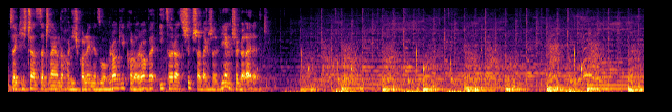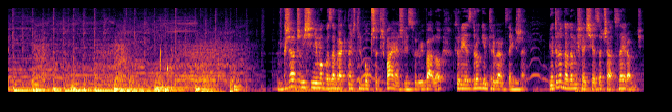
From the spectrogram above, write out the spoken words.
Co jakiś czas zaczynają dochodzić kolejne złowrogie, kolorowe i coraz szybsze, a także większe galaretki. Grze oczywiście nie mogło zabraknąć trybu przetrwania, czyli survivalu, który jest drugim trybem w tej grze. Nie trudno domyśleć się, co trzeba tutaj robić.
